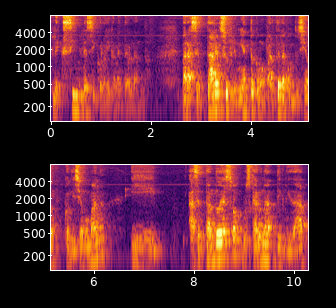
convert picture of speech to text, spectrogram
flexible psicológicamente hablando, para aceptar el sufrimiento como parte de la condición, condición humana y aceptando eso, buscar una dignidad,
